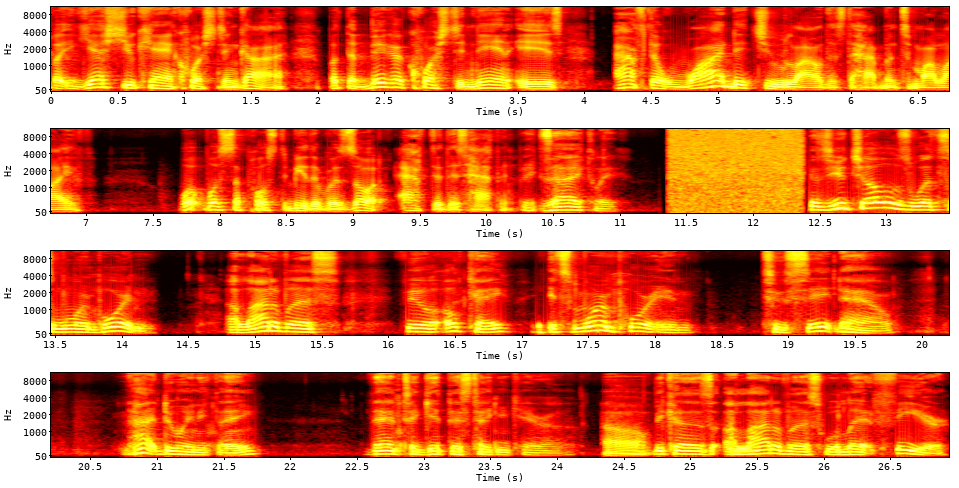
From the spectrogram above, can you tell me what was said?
but yes, you can question God. But the bigger question then is after why did you allow this to happen to my life? What was supposed to be the result after this happened? Exactly. Because you chose what's more important. A lot of us feel, okay, it's more important to sit down, not do anything, than to get this taken care of. Oh, Because a lot of us will let fear,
